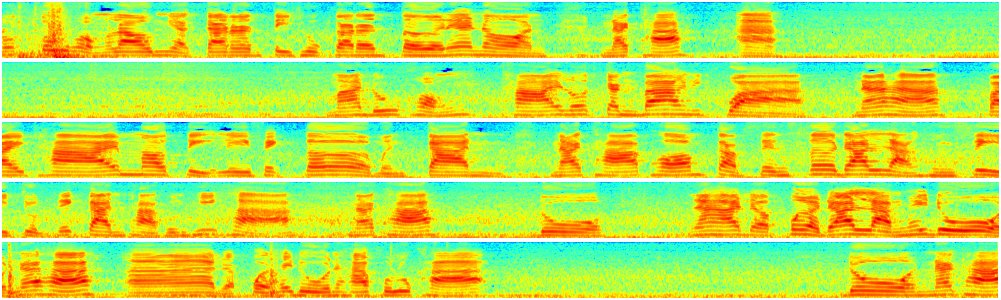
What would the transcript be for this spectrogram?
รถตู้ของเราเนี่ยการันตีถูกการันเตอร์แน่นอนนะคะ อะ มาดูของท้ายรถกันบ้างดีกว่านะคะไฟท้ายมัลติรีเฟกเตอร์เหมือนกันนะคะ พร้อมกับเซ็นเซอร์ด้านหลังถึง 4 จุดด้วยกันค่ะคุณพี่ขานะคะ ดูนะคะเดี๋ยวเปิดด้านหลังให้ดูนะคะอ่าเดี๋ยวเปิดให้ดูนะคะคุณลูกค้า ดูนะคะ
